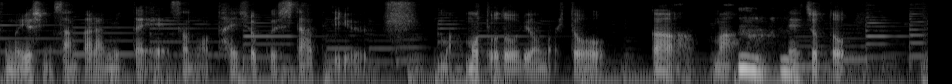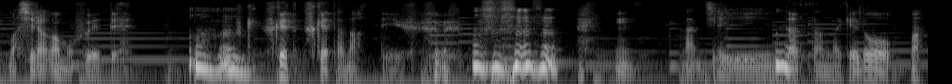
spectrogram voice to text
その吉野さんから見て、その退職したっていう、まあ、元同僚の人が、まあうんうん。ね、ちょっと、まあ、白髪も増えて、うんうん。老け老けたなっていう 感じだったんだけど、まあ、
